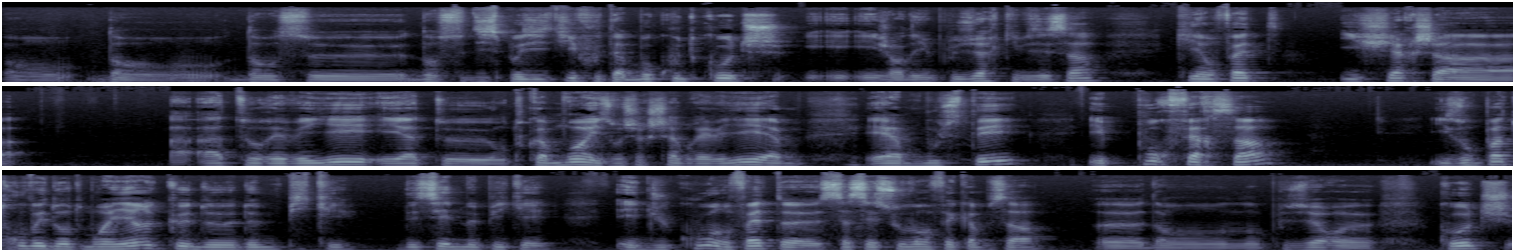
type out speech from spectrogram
Dans, dans, ce, dans ce dispositif où tu as beaucoup de coachs, et, j'en ai eu plusieurs qui faisaient ça, qui en fait, ils cherchent à, à, te réveiller et à te... En tout cas, moi, ils ont cherché à me réveiller et à, et à me booster. Et pour faire ça, ils n'ont pas trouvé d'autre moyen que de, de me piquer, d'essayer de me piquer. Et du coup, en fait, euh, ça s'est souvent fait comme ça. Euh, dans, plusieurs coachs,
